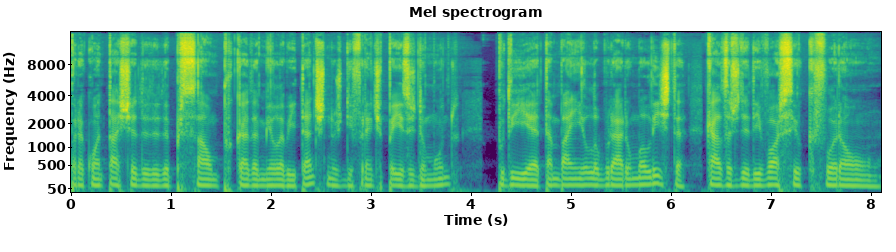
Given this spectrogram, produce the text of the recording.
para com a taxa de depressão por cada mil habitantes nos diferentes países do mundo. Podia também elaborar uma lista de casos de divórcio que foram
